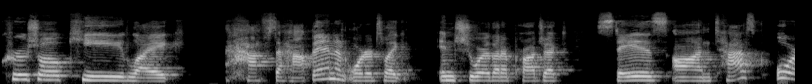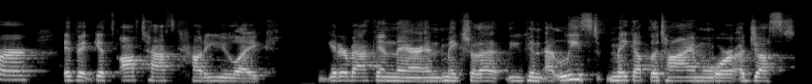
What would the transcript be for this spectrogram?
crucial, key, like has to happen in order to like ensure that a project stays on task or if it gets off task, how do you like get her back in there and make sure that you can at least make up the time or adjust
